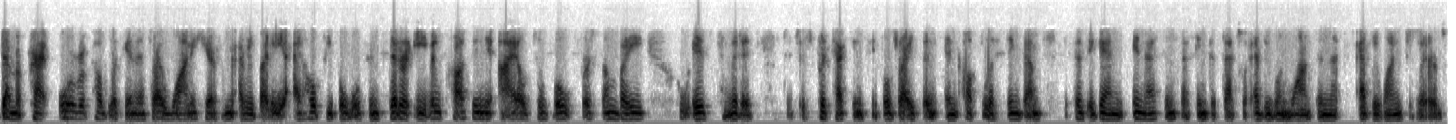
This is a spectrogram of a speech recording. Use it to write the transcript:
Democrat or Republican. And so I want to hear from everybody. I hope people will consider even crossing the aisle to vote for somebody who is committed to just protecting people's rights and, and uplifting them. Because again, in essence, I think that that's what everyone wants and that everyone deserves.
